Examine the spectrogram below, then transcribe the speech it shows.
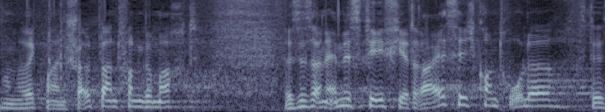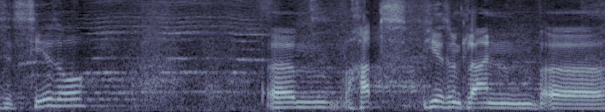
haben direkt mal einen Schaltplan von gemacht. Das ist ein MSP 430 Controller, der sitzt hier so, ähm, hat hier so einen kleinen äh,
